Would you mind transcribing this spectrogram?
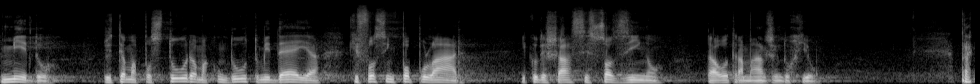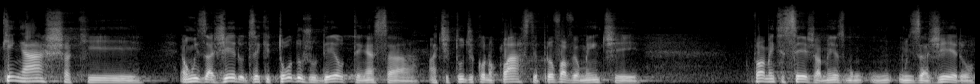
medo de ter uma postura, uma conduta, uma ideia que fosse impopular e que o deixasse sozinho da outra margem do rio. Para quem acha que é um exagero dizer que todo judeu tem essa atitude iconoclasta, e provavelmente, provavelmente seja mesmo um, um exagero,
